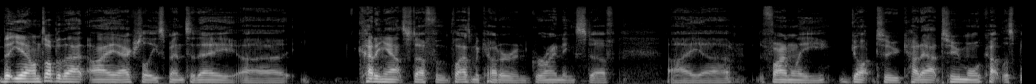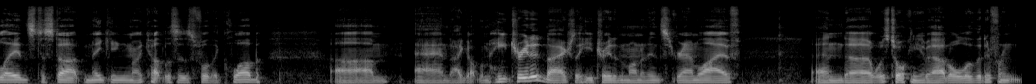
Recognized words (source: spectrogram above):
but yeah, on top of that, I actually spent today uh, cutting out stuff with the plasma cutter and grinding stuff. I uh, finally got to cut out two more cutlass blades to start making my cutlasses for the club. Um, and I got them heat treated. I actually heat treated them on an Instagram live and uh, was talking about all of the different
